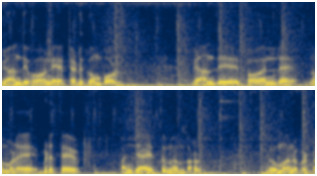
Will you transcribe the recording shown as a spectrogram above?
ഗാന്ധി ഭവൻ ഏറ്റെടുക്കുമ്പോൾ ഗാന്ധി ഭവന്റെ നമ്മുടെ ഇവിടുത്തെ പഞ്ചായത്ത് മെമ്പർ ബഹുമാനപ്പെട്ട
